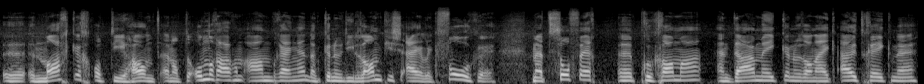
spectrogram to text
uh, een marker op die hand en op de onderarm aanbrengen... dan kunnen we die lampjes eigenlijk volgen met softwareprogramma. En daarmee kunnen we dan eigenlijk uitrekenen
